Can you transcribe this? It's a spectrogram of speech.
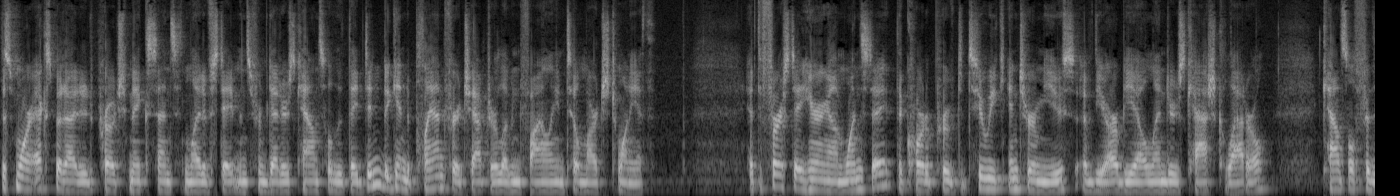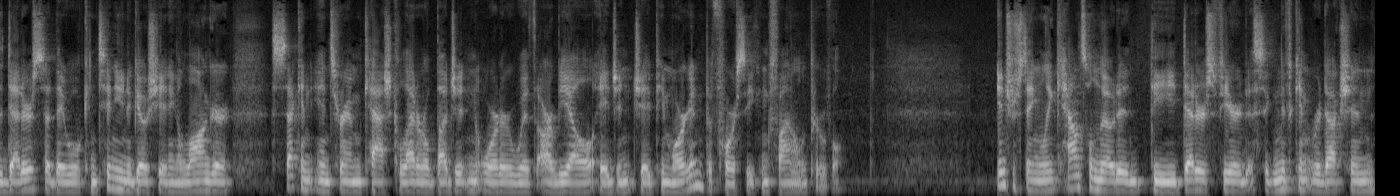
This more expedited approach makes sense in light of statements from debtors' counsel that they didn't begin to plan for a Chapter 11 filing until March 20th. At the first day hearing on Wednesday, the court approved a two week interim use of the RBL lender's cash collateral, Counsel for the debtors said they will continue negotiating a longer second interim cash collateral budget in order with RBL agent JP Morgan before seeking final approval. Interestingly, counsel noted the debtors feared a significant reduction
